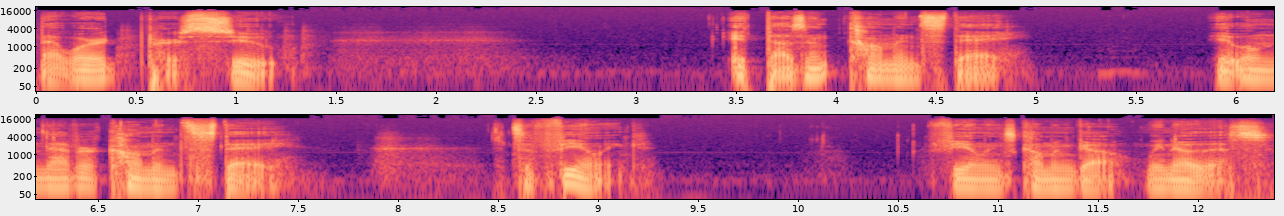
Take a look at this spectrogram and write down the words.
That word pursue. It doesn't come and stay. It will never come and stay. It's a feeling. Feelings come and go. We know this.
